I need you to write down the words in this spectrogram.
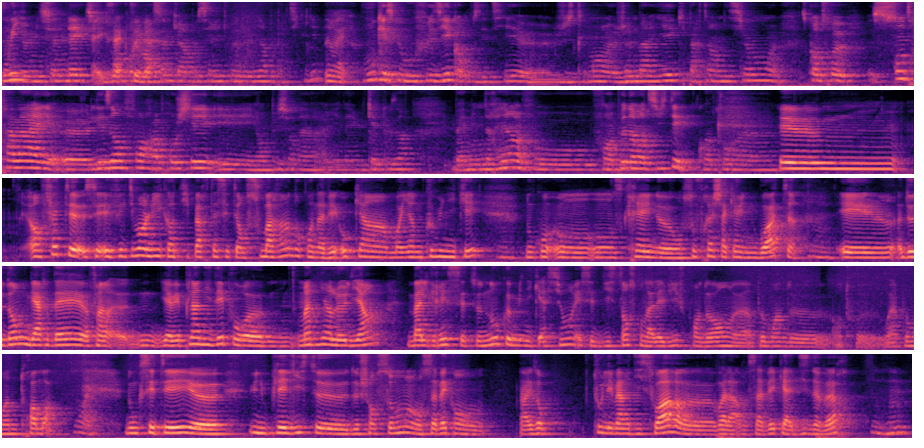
Oui. Your Mission Date vois, pour les Exactement. personnes qui ont un peu ces rythmes de vie un peu particuliers. Ouais. Vous, qu'est-ce que vous faisiez quand vous étiez euh, justement euh, jeune marié qui partait en mission euh, Parce qu'entre son travail, les enfants rapprochés et en plus il y en a, y en a eu quelques-uns, bah, mine de rien, il faut, faut un peu d'inventivité quoi, pour. Euh, en fait, c'est effectivement lui quand il partait, c'était en sous-marin, donc on n'avait aucun moyen de communiquer. Donc on, on- on se créait une, on s'offrait chacun une boîte hmm. et euh, dedans on gardait, enfin euh, il y avait plein d'idées pour euh, maintenir le lien malgré cette non communication et cette distance qu'on allait vivre pendant euh, un peu moins de entre ouais, un peu moins de trois mois. Ouais. Donc c'était euh, une playlist euh, de chansons. On savait quand, par exemple, tous les mardis soirs, euh, voilà, on savait qu'à 19h, Mhm.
